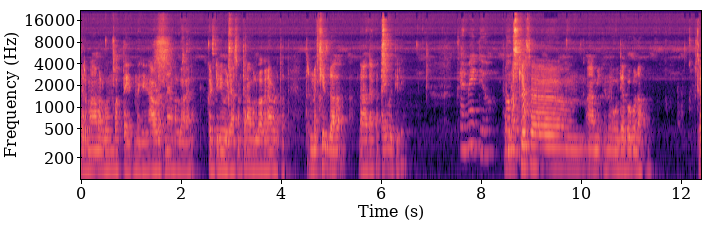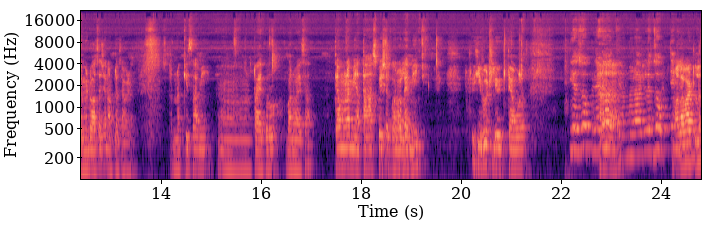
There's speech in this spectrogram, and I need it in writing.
तर मग आम्हाला पण बघता येत. म्हणजे आवडत नाही आम्हाला बघायला. कंटिन्यू व्हिडिओ असेल तर आम्हाला बघायला आवडतात. तर नक्कीच दादा दादा का ताई होती रे काय माहिती हो? तर बघू नक्कीच? अं, आम्ही उद्या बघू ना आपण. कमेंट वाचायचे ना आपल्या सगळ्या. तर नक्कीच आम्ही ट्राय करू बनवायचा. त्यामुळे मी आता हा स्पेशल बनवला आहे मी. ही उठली होती त्यामुळं. या झोपलेल्या हा. होत्या. मला वाटलं झोपते मला मी. वाटलं.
